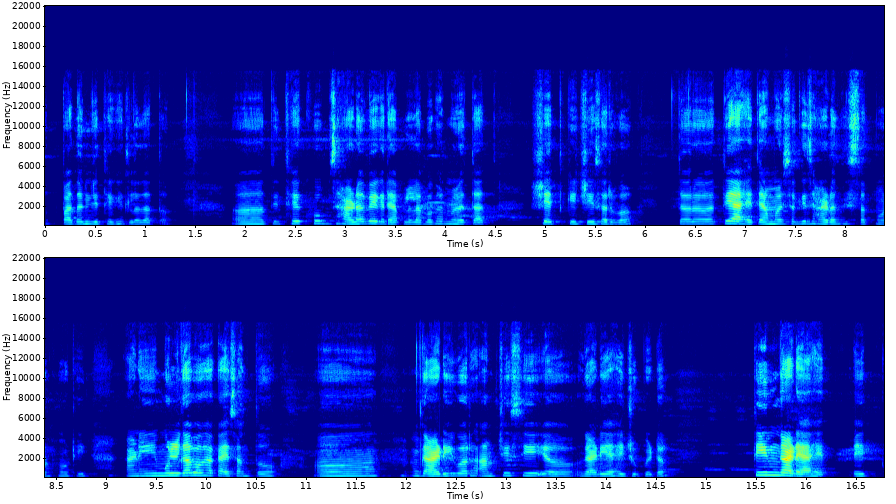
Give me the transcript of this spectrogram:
उत्पादन जिथे घेतलं जातं. तिथे खूप झाडं वगैरे आपल्याला बघा मिळतात शेतकीची सर्व. तर ते आहे त्यामुळे सगळी झाडं दिसतात मोठमोठी. आणि मुलगा बघा काय सांगतो गाडीवर आमची सी गाडी आहे ज्युपिटर. तीन गाड्या आहेत. एक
